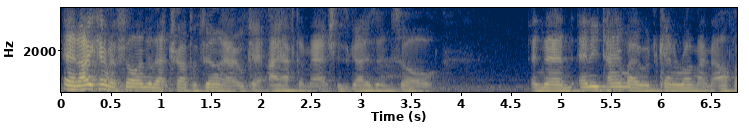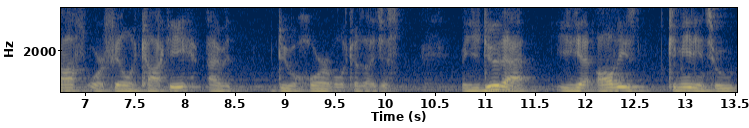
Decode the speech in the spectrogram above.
and i kind of fell into that trap of feeling like okay i have to match these guys and so and then anytime i would kind of run my mouth off or feel cocky i would do horrible because i just when you do that you get all these comedians who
